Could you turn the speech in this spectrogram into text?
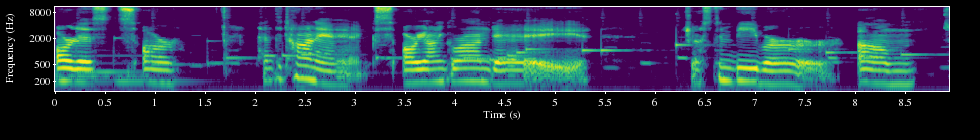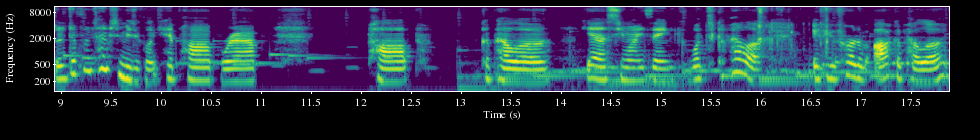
artists are Pentatonix, Ariana Grande, Justin Bieber. Um, so different types of music like hip hop, rap, pop, capella. Yes, you might think, what's capella? If you've heard of acapella,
